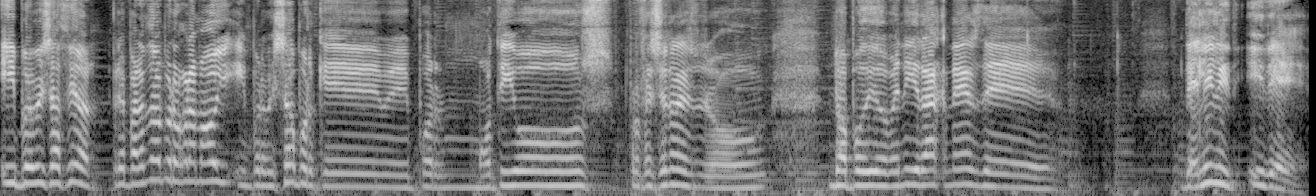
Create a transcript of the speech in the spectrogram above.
improvisación. Preparando el programa hoy, improvisado porque eh, por motivos profesionales no, no ha podido venir Agnes de, de Lilith y de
